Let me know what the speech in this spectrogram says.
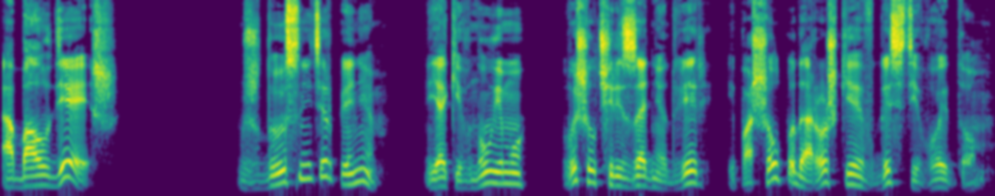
обалдеешь». «Жду с нетерпением». Я кивнул ему, вышел через заднюю дверь и пошел по дорожке в гостевой дом.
